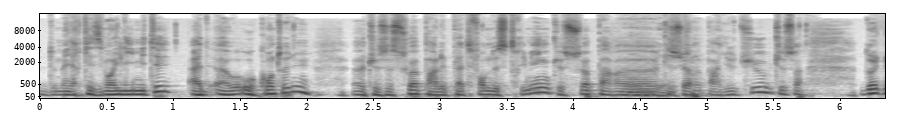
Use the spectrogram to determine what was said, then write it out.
de manière quasiment illimitée à- à- au contenu, Euh, que ce soit par les plateformes de streaming, que ce soit par, euh, Oui, que ce soit par YouTube, que ce soit. Donc,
